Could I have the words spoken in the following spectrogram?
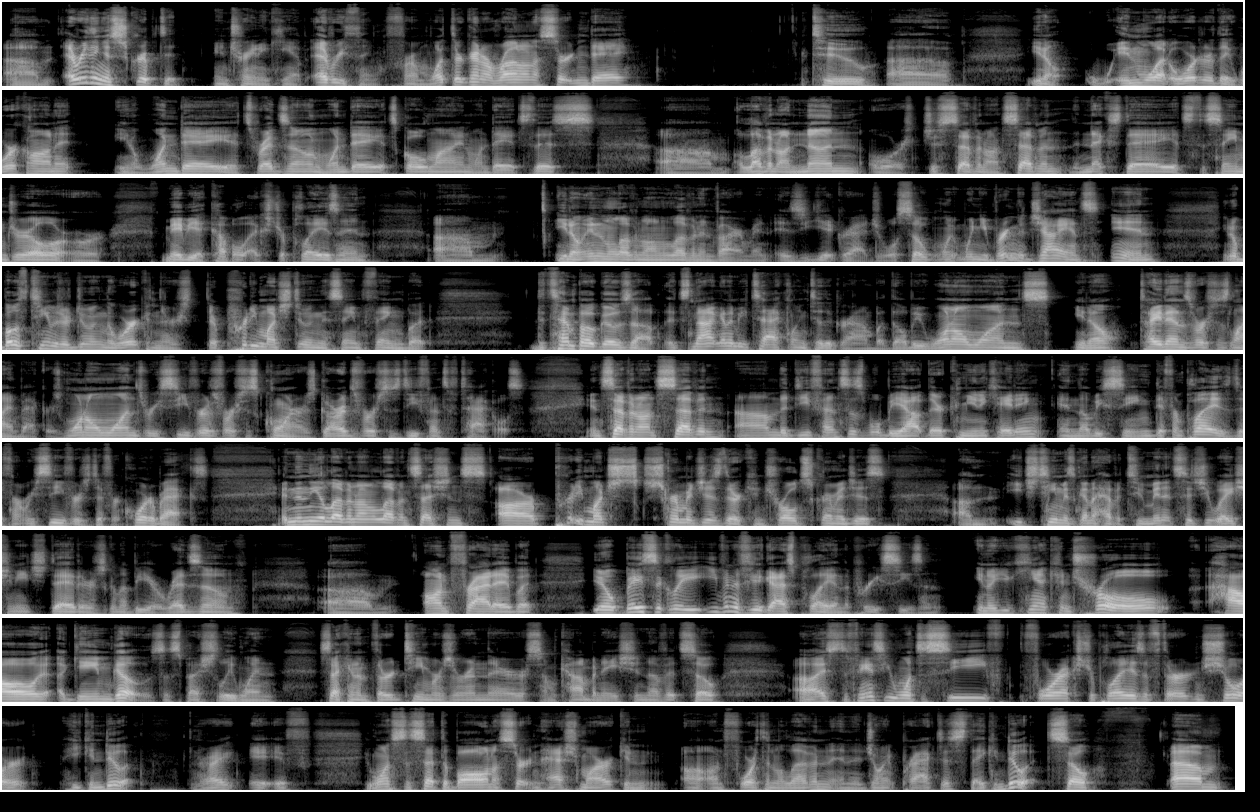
Um, everything is scripted in training camp. Everything from what they're going to run on a certain day to, uh, you know, in what order they work on it. You know, one day it's red zone, one day it's goal line, one day it's this. Um, 11 on none or just 7 on 7. The next day it's the same drill or, or maybe a couple extra plays in. Um, you know, in an 11 on 11 environment as you get gradual. So when, when you bring the Giants in, you know, both teams are doing the work and they're, they're pretty much doing the same thing, but the tempo goes up. It's not going to be tackling to the ground, but there'll be one on ones, you know, tight ends versus linebackers, one on ones, receivers versus corners, guards versus defensive tackles. In seven on seven, um, the defenses will be out there communicating and they'll be seeing different plays, different receivers, different quarterbacks. And then the 11 on 11 sessions are pretty much scrimmages, they're controlled scrimmages. Um, each team is going to have a two minute situation each day. There's going to be a red zone um, on Friday, but you know, basically, even if you guys play in the preseason, you know, you can't control how a game goes, especially when second and third teamers are in there, some combination of it. So, uh, if Stefanski wants to see four extra plays of third and short, he can do it, right? If he wants to set the ball on a certain hash mark and uh, on fourth and 11 in a joint practice, they can do it. So, um,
